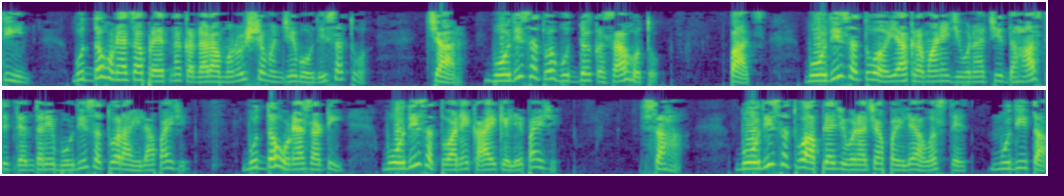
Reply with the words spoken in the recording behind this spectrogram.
तीन. बुद्ध होण्याचा प्रयत्न करणारा मनुष्य म्हणजे बोधिसत्व. चार. बोधिसत्व बुद्ध कसा होतो? पाच. बोधिसत्व या क्रमाने जीवनाची दहा स्थित्यंतरे बोधिसत्व राहिला पाहिजे. बुद्ध होण्यासाठी बोधिसत्वाने काय केले पाहिजे? सहा. बोधिसत्व आपल्या जीवनाच्या पहिल्या अवस्थेत मुदिता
